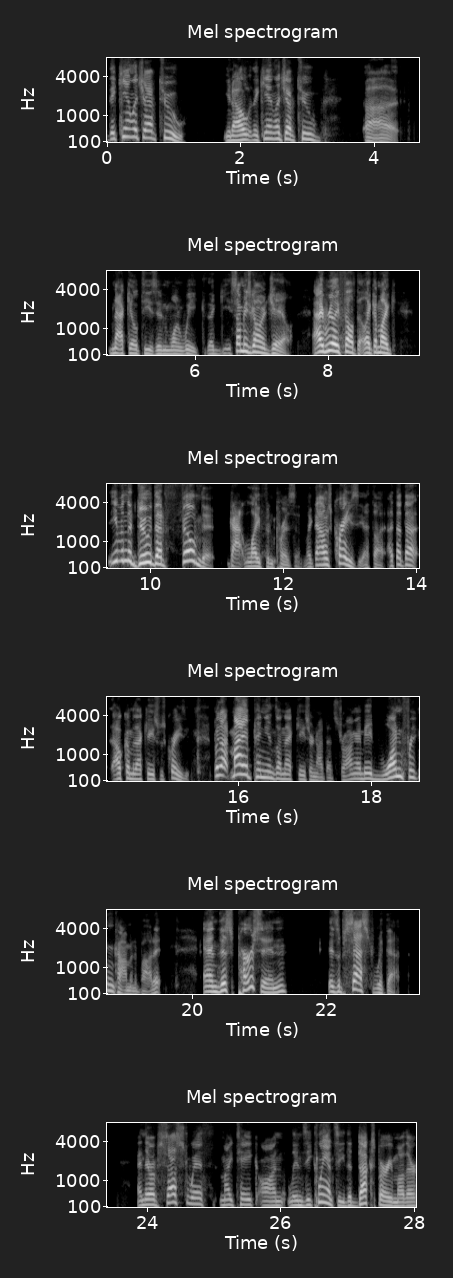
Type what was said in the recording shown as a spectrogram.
they can't let you have two, you know, they can't let you have two uh not guilties in one week. Like somebody's going to jail. I really felt that. Like I'm like, even the dude that filmed it got life in prison. Like that was crazy. I thought. I thought that outcome of that case was crazy. But uh, my opinions on that case are not that strong. I made one freaking comment about it, and this person is obsessed with that and they're obsessed with my take on Lindsay Clancy, the Duxbury mother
